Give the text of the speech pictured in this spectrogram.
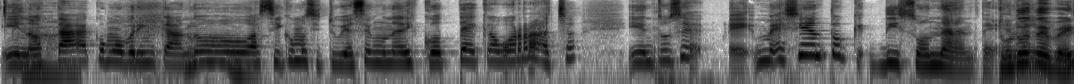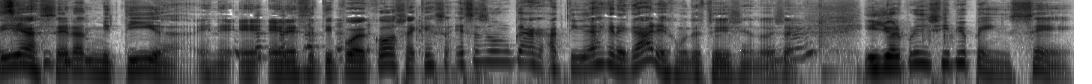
y no está como brincando No. así como si estuviese en una discoteca borracha. Y entonces eh, me siento que- disonante. Tú no el- deberías ser admitida en, en- en ese tipo de cosas. Que es- esas son actividades gregarias, como te estoy diciendo. O sea, Y yo al principio pensé,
